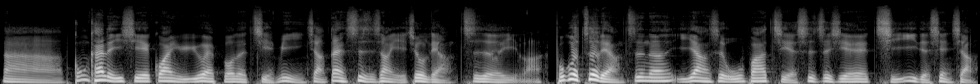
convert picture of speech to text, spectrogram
那公开了一些关于 UFO 的解密影像，但事实上也就两只而已啦。不过这两只呢，一样是无法解释这些奇异的现象。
